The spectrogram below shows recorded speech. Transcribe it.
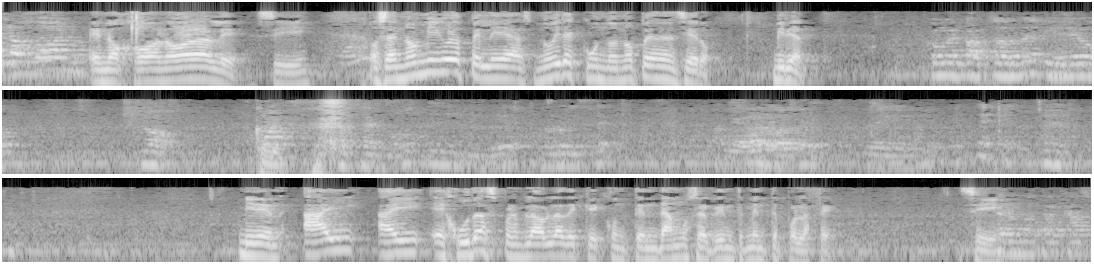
enojón. enojón, órale, sí. O sea, no amigo de peleas, no iracundo, no pendenciero. Miren, Como el pastor del video. No. ¿Cómo? Sacerdote del video. ¿No lo viste? Miren, hay, hay, eh, Judas, por ejemplo, habla de que contendamos ardientemente por la fe. Sí. Pero no tal caso.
